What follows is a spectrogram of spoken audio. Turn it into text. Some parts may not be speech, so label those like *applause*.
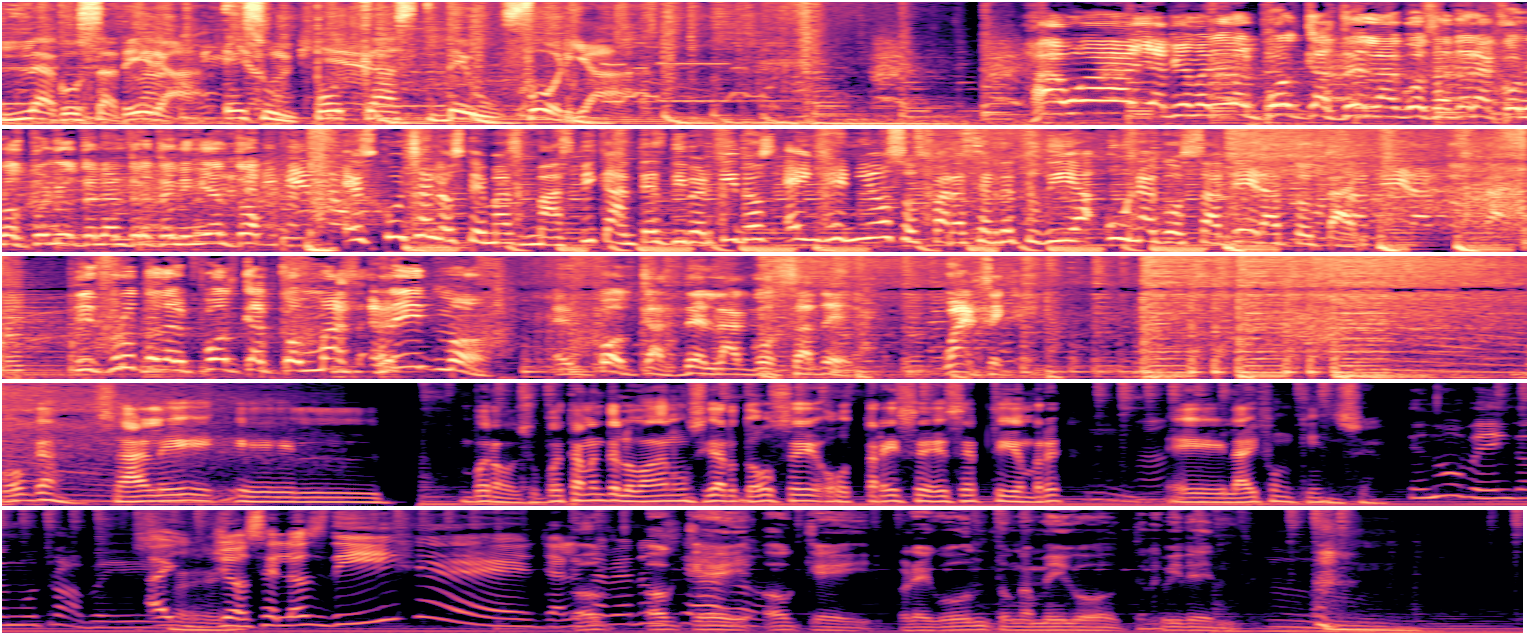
La Gozadera es un podcast de euforia. Hawái, bienvenido al podcast de La Gozadera con los dueños del entretenimiento. Escucha los temas más picantes, divertidos e ingeniosos para hacer de tu día una gozadera total. Disfruta del podcast con más ritmo. El podcast de La Gozadera. Guáseque. Boca, sale el. Bueno, supuestamente lo van a anunciar 12 o 13 de septiembre, eh, el iPhone 15. Que no vengan otra vez. Ay, Sí. yo se los dije, ya les O- había ok, anunciado. ok. Pregunta un amigo televidente. Mm.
